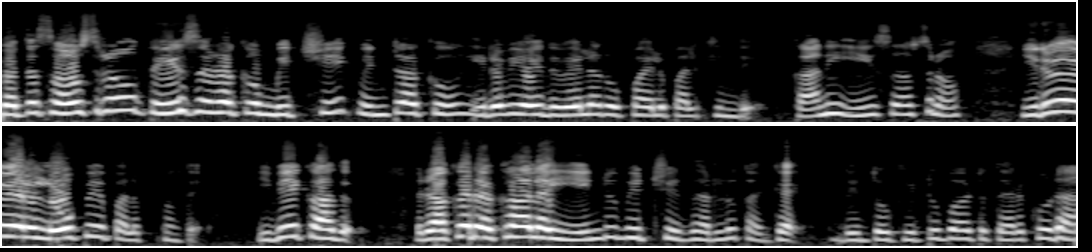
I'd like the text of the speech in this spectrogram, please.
గత సంవత్సరం తేజ రకం మిర్చి క్వింటాకు ఇరవై ఐదు వేల రూపాయలు పలికింది. కానీ ఈ సంవత్సరం ఇరవై వేల లోపే పలుకుతుంది. ఇవే కాదు రకరకాల ఎండు మిర్చి ధరలు తగ్గాయి. దీంతో గిట్టుబాటు ధర కూడా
